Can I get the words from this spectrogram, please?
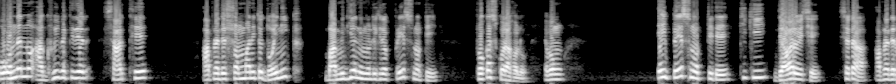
ও অন্যান্য আগ্রহী ব্যক্তিদের স্বার্থে আপনাদের সম্মানিত দৈনিক বা মিডিয়া নিম্নলিখিত প্রেস নোটটি প্রকাশ করা হলো এবং এই প্রেস নোটটিতে কি কি দেওয়া রয়েছে সেটা আপনাদের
